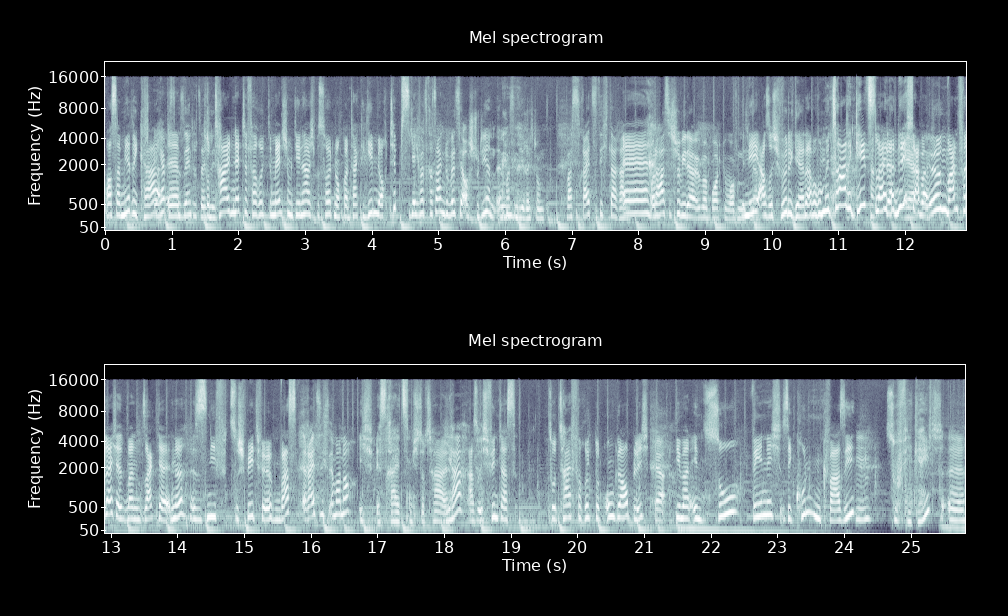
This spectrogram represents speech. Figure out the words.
aus Amerika. Äh, Ich hab das gesehen, tatsächlich. Total nette, verrückte Menschen, mit denen habe ich bis heute noch Kontakt. Die geben mir auch Tipps. Ja, ich wollte gerade sagen, du willst ja auch studieren, irgendwas in die Richtung. Was reizt dich daran? Äh, Oder hast du schon wieder über Bord geworfen? Nee, mehr? also ich würde gerne, aber momentan geht's leider nicht. Ja, aber gut. irgendwann vielleicht, man sagt ja, ne, es ist nie zu spät für irgendwas. Reizt dich immer noch? Ich, es reizt mich total. Ja? Also ich finde das total verrückt und unglaublich, Ja. wie man in so wenig Sekunden quasi Mhm. so viel Geld äh,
